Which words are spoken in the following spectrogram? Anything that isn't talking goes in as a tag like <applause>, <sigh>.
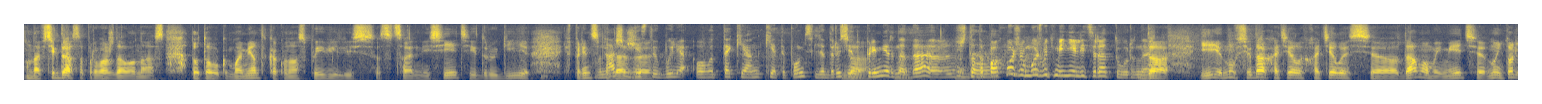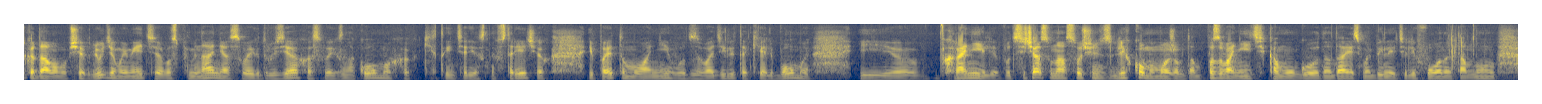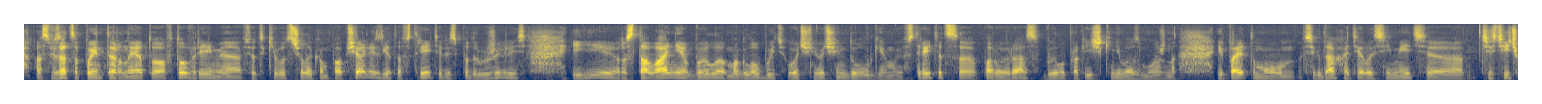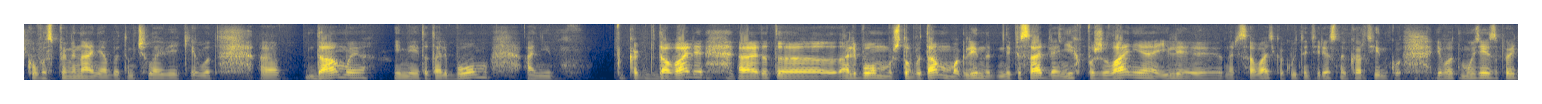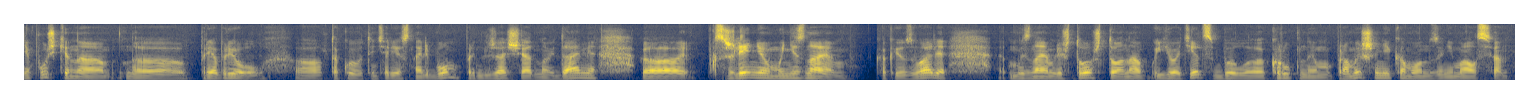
она всегда сопровождала нас до того момента, как у нас появились социальные сети и другие. И, в принципе, в нашем даже... детстве были вот такие анкеты, помните, для друзей, да, ну, примерно, да, да что-то да. похожее, может быть, менее литературное. Да, и, ну, всегда хотел, хотелось э, дамам иметь, ну, не только дамам, вообще людям иметь воспоминания о своих друзьях, о своих знакомых, о каких-то интересных встречах, и поэтому они вот заводили такие альбомы и э, хранили. Вот сейчас у нас очень легко мы можем там позвонить кому угодно, да, есть мобильные телефоны, там, ну, а связаться по интернету, а в то время все-таки вот с человеком пообщались где-то, встретились, подружились, и расставание было, могло быть очень-очень долгим, и встретиться порой раз было практически невозможно. И поэтому всегда хотелось иметь э, частичку воспоминаний об этом человеке. Вот э, дамы, имея этот альбом, они как бы давали э, этот э, альбом, чтобы там могли написать для них пожелания или нарисовать какую-то интересную картинку. И вот музей-заповедник Пушкина э, приобрел такой вот интересный альбом, принадлежащий одной даме. К сожалению, мы не знаем, как ее звали. Мы знаем лишь то, что она, ее отец был крупным промышленником, он занимался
